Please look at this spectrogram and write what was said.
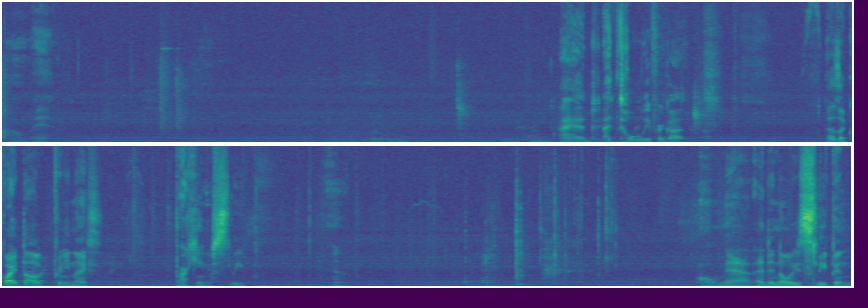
Oh man. I had. I totally forgot. That was a quiet dog. Pretty nice. Barking in your sleep. Yeah. Oh man, I didn't know he was sleeping.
